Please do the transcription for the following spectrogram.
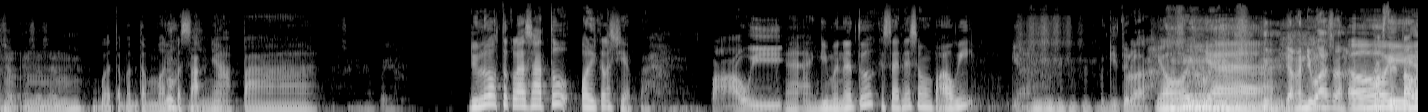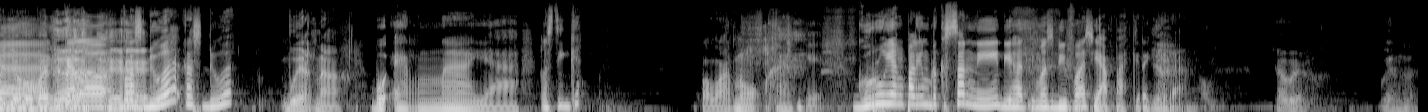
Mm-mm. Buat teman-teman pesannya apa? Dulu waktu kelas 1 wali kelas siapa? Pak Awi. Nah, gimana tuh kesannya sama Pak Awi? Ya begitulah. Oh iya. Jangan dibahas ah. Oh Pasti iya. tahu jawabannya. Kalau kelas 2, kelas 2 Bu Erna. Bu Erna ya. Kelas 3? Pak Warno. Oke. Guru yang paling berkesan nih di hati Mas Diva siapa kira-kira? Siapa ya? Bu Erna lah.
